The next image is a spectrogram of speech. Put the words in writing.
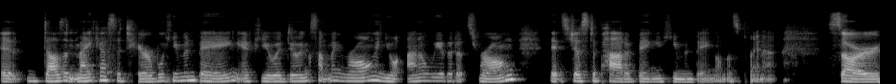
It doesn't make us a terrible human being. If you are doing something wrong and you're unaware that it's wrong, it's just a part of being a human being on this planet. So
